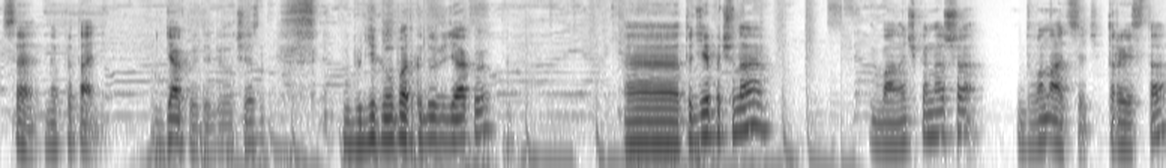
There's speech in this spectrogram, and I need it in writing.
Все, не питання. Дякую тобі, величезно. В будь-якому випадку дуже дякую. Е, тоді я починаю. Баночка наша 12300.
